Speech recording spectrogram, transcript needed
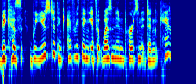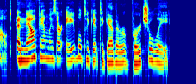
Because we used to think everything, if it wasn't in person, it didn't count. And now families are able to get together virtually,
